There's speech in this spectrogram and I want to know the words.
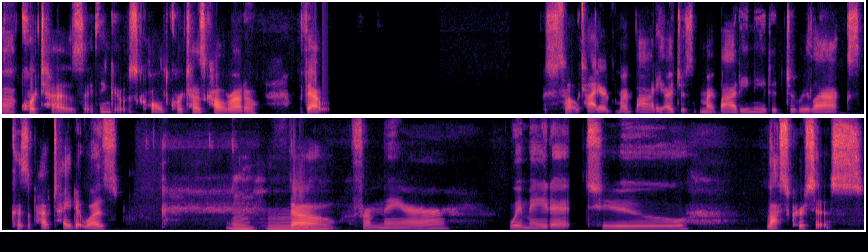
uh, cortez i think it was called cortez colorado. That was so tired my body i just my body needed to relax because of how tight it was. Mhm. so from there we made it to las cruces.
